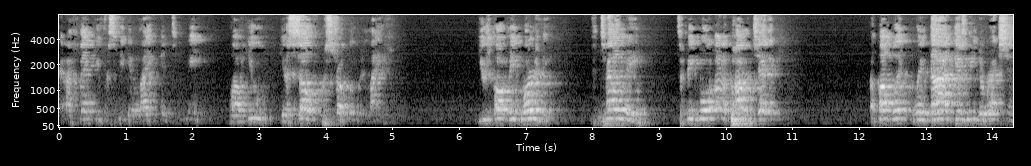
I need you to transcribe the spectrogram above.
And I thank you for speaking life into me while you yourself were struggling with life. You thought me worthy to tell me to be more unapologetic about what, when God gives me direction.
